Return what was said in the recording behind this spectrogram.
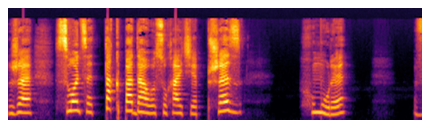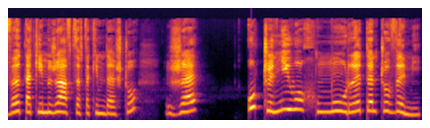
że słońce tak padało, słuchajcie, przez chmury w takim żawce, w takim deszczu, że uczyniło chmury tęczowymi,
